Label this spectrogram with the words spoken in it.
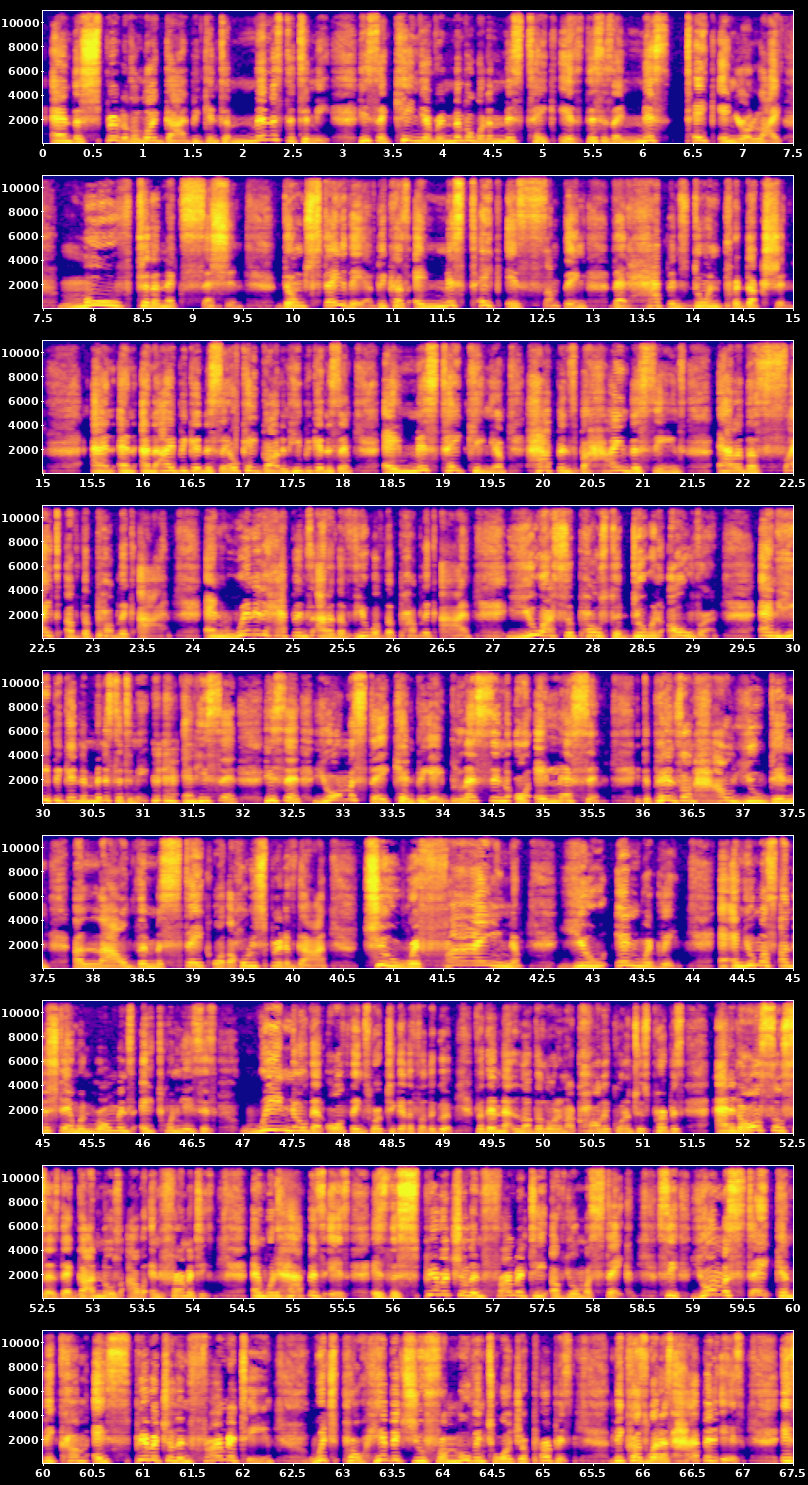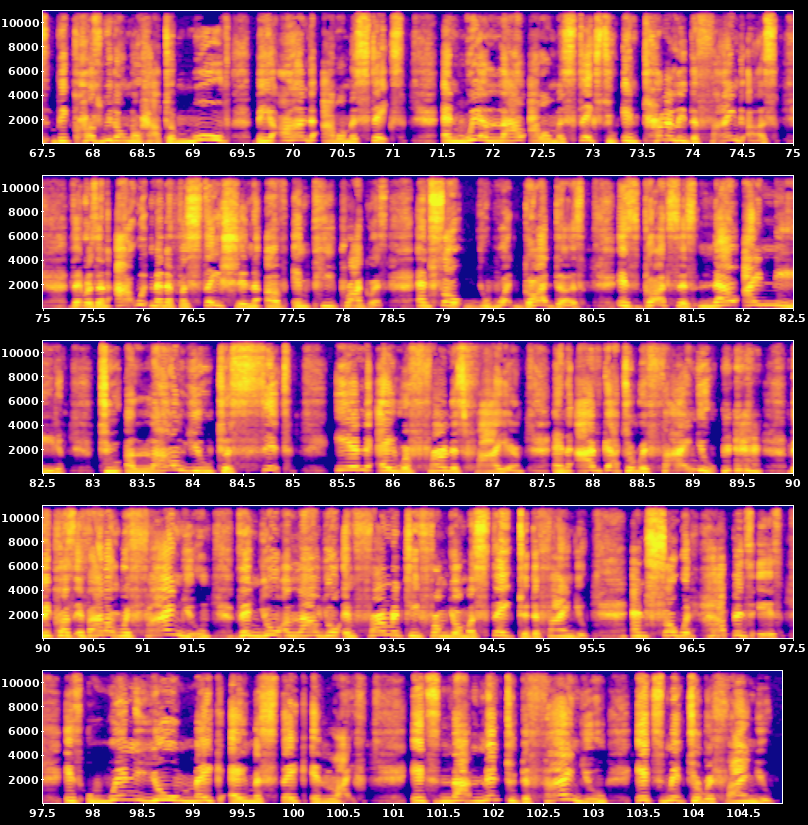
And the Spirit of the Lord God began to minister to me. He said, Kenya, remember what a mistake is. This is a mistake take in your life, move to the next session. Don't stay there because a mistake is something that happens during production. And and and I begin to say, okay, God, and he began to say, a mistake, Kenya, happens behind the scenes out of the sight of the public eye. And when it happens out of the view of the public eye, you are supposed to do it over. And he began to minister to me. and he said, he said, your mistake can be a blessing or a lesson. It depends depends on how you then allow the mistake or the Holy Spirit of God to refine you inwardly. And you must understand when Romans 8 28 says, We know that all things work together for the good, for them that love the Lord and are called according to his purpose. And it also says that God knows our infirmities. And what happens is, is the spiritual infirmity of your mistake. See, your mistake can become a spiritual infirmity which prohibits you from moving towards your purpose. Because what has happened is, is because we don't know how to move beyond our mistakes and we allow our mistakes to internally define us, there is an outward manifestation of impede progress. And so what God does is God says, now I need to allow you to sit in a furnace fire. And I've got to refine you because if I don't refine you, then you'll allow your infirmity from your mistake to define you. And so what happens is, is when you make a mistake in life, it's not meant to define you, it's meant to refine you.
